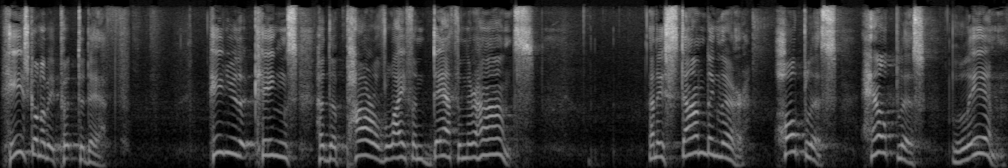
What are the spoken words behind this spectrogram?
he's going to be put to death. He knew that kings had the power of life and death in their hands. And he's standing there, hopeless, helpless, lame.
